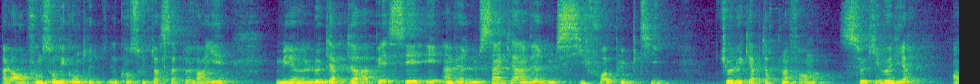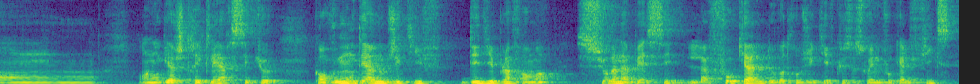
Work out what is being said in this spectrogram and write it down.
alors en fonction des constructeurs, ça peut varier, mais euh, le capteur APS-C est 1,5 à 1,6 fois plus petit que le capteur plein format. Ce qui veut dire, en, langage très clair, c'est que quand vous montez un objectif dédié plein format sur un APS-C, la focale de votre objectif, que ce soit une focale fixe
